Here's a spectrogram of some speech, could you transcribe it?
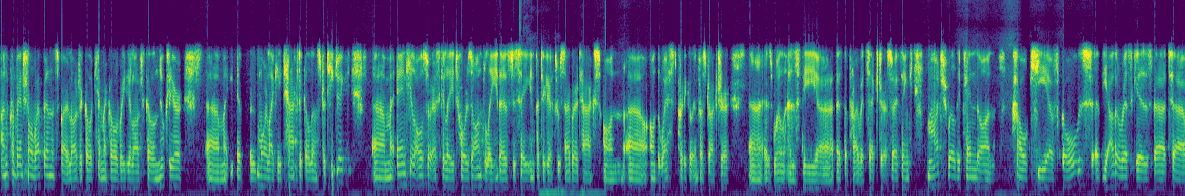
unconventional weapons, biological, chemical, radiological, nuclear, um, more likely tactical than strategic. Um, and he'll also escalate horizontally, that is to say, in particular through cyber attacks on uh, on the West critical infrastructure, uh, as well as the uh, as the private sector. So I think much will depend on how Kiev goes. Uh, the other risk is that uh,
